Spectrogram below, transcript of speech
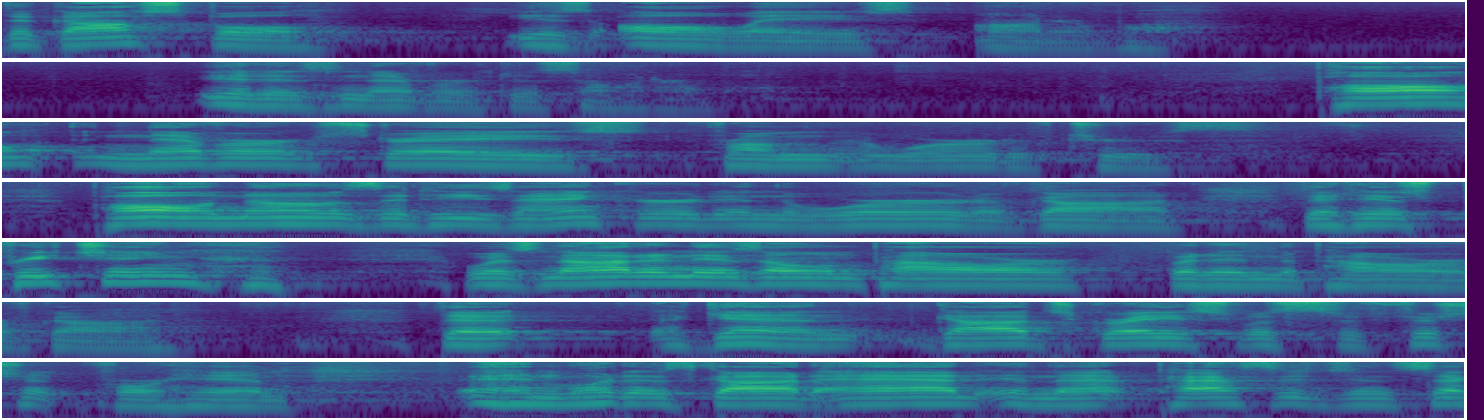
the gospel, is always honorable. It is never dishonorable. Paul never strays from the word of truth. Paul knows that he's anchored in the word of God, that his preaching was not in his own power, but in the power of God. That again, God's grace was sufficient for him. And what does God add in that passage in 2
